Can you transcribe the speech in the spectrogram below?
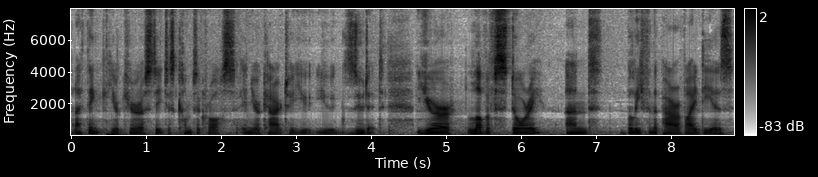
and I think your curiosity just comes across in your character. You you exude it. Your love of story and belief in the power of ideas,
